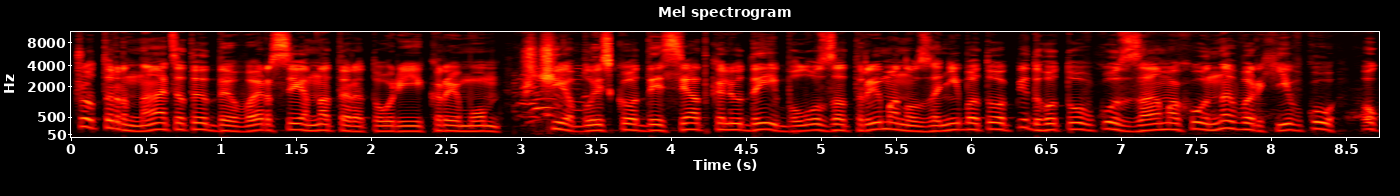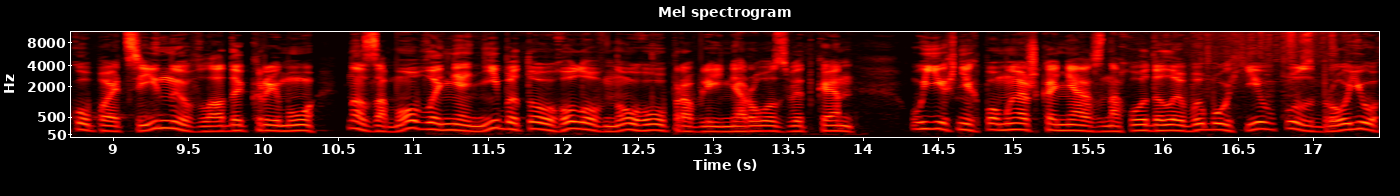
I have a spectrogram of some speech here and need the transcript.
14 диверсіям на території Криму. Ще близько десятка людей було затримано за нібито підготовку замаху на верхівку окупаційної влади Криму на замовлення, нібито головного управління розвідки. У їхніх помешканнях знаходили вибухівку, зброю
